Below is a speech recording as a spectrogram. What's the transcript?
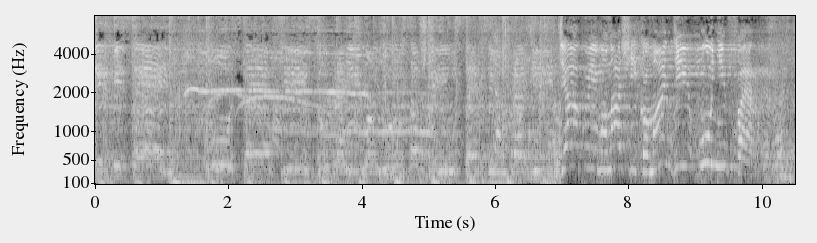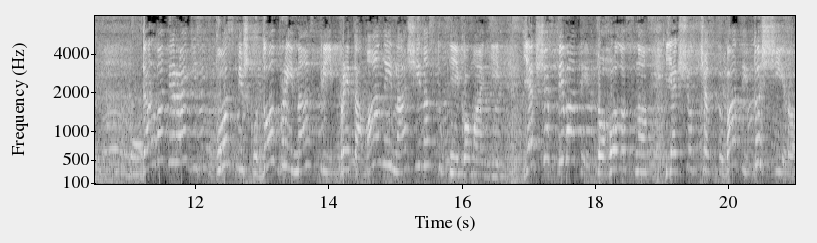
у серці з Україною завжди у. Дякуємо нашій команді Уніфер. Дарувати радість, посмішку, добрий настрій, притаманий нашій наступній команді. Якщо співати, то голосно, якщо частувати, то щиро,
